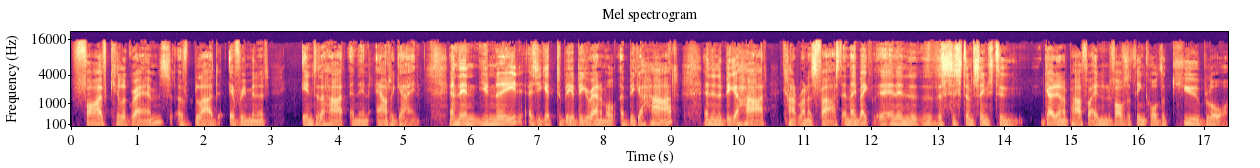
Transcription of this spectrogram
five kilograms of blood every minute into the heart and then out again. And then you need, as you get to be a bigger animal, a bigger heart, and then the bigger heart can't run as fast. And they make, and then the, the system seems to go down a pathway and it involves a thing called the cube law,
